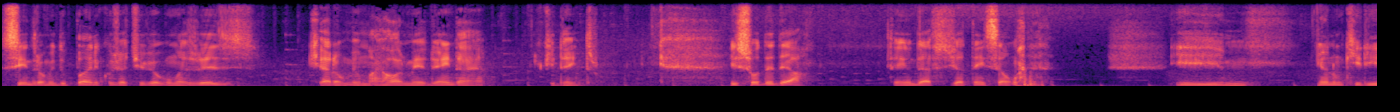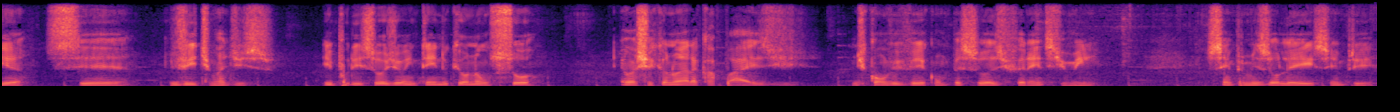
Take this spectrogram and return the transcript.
síndrome do pânico já tive algumas vezes, que era o meu maior medo e ainda é aqui dentro. E sou DDA. Tenho déficit de atenção. e eu não queria ser vítima disso. E por isso hoje eu entendo que eu não sou. Eu achei que eu não era capaz de, de conviver com pessoas diferentes de mim. Eu sempre me isolei, sempre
